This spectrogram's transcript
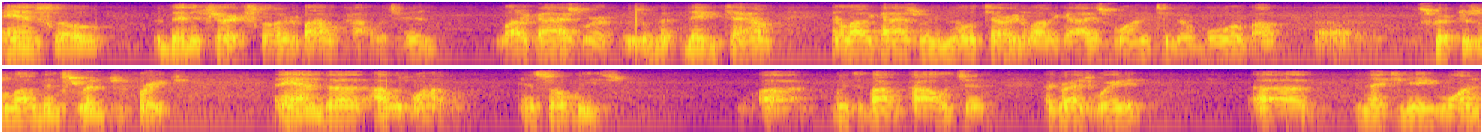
And so then the church started a Bible college, and a lot of guys were. It was a Navy town, and a lot of guys were in the military, and a lot of guys wanted to know more about uh, scriptures, and a lot of men surrendered to preach. And uh, I was one of them. And so we uh, went to Bible college, and I graduated uh, in 1981,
